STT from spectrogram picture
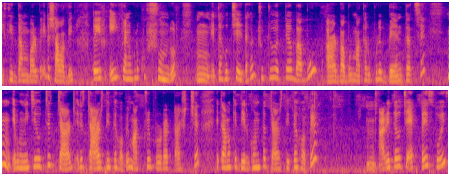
এসির দাম বাড়বে, এটা স্বাভাবিক। তো এই এই ফ্যানগুলো খুব সুন্দর। এটা হচ্ছে দেখেন, ছোট্ট একটা বাবু আর বাবুর মাথার উপরে ব্যান্ড আছে, হুম, এবং নিচে হচ্ছে চার্জ, এটা চার্জ দিতে হবে, মাত্রই প্রোডাক্ট আসছে। এটা আমাকে দেড় ঘণ্টা চার্জ দিতে হবে। আর এটা হচ্ছে একটাই সুইচ,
